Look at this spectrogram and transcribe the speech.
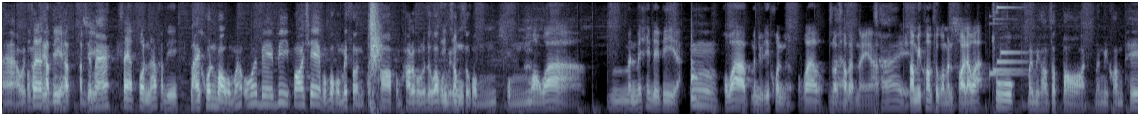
อ่าเอาไว้บ็อกเซอร์ขับดีครับขับดี ใช่ไหมใช่ครับทนนะครับขับดีหลายคนบอกผมว่า โอ้ยเบบี้ปอร์เช่ผมบอกผมไม่สนผมชอบผมขับแล้วผมรู้สึกว่าผมมีความสุขจริงๆผมผมมองว่า มันไม่ใช่เบบี้อะ อืม เพราะว่ามันอยู่ที่คนว่าเราชอบแบบไหนอะครับ ใช่ เรามีความสุขกับมันพอแล้วอะถูก มันมีความสปอร์ต มันมีความเท่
